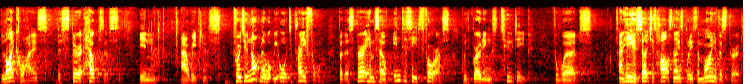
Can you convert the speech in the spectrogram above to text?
Likewise, the Spirit helps us in our weakness. For we do not know what we ought to pray for, but the Spirit Himself intercedes for us with groanings too deep for words. And He who searches hearts knows what is the mind of the Spirit,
